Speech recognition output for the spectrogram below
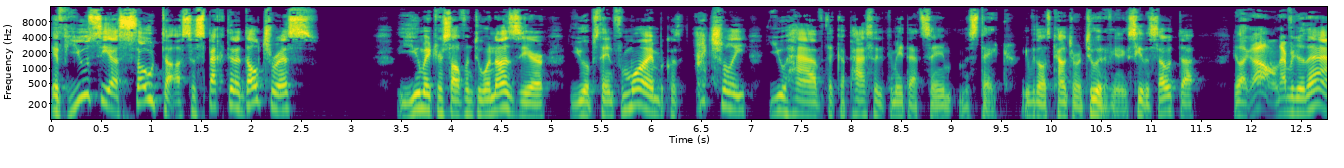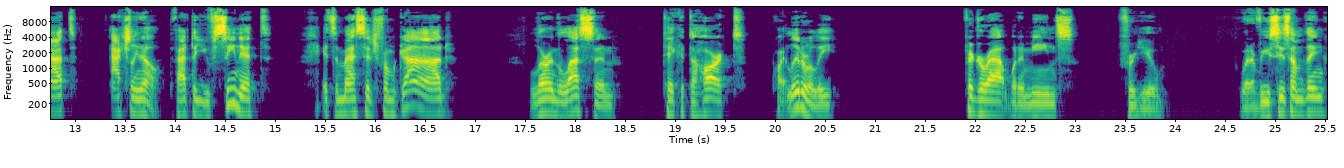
if you see a sota, a suspected adulteress, you make yourself into a nazir, you abstain from wine because actually you have the capacity to make that same mistake. Even though it's counterintuitive. You, know, you see the sota, you're like, oh, I'll never do that. Actually, no. The fact that you've seen it, it's a message from God. Learn the lesson, take it to heart, quite literally. Figure out what it means for you. Whatever you see something,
